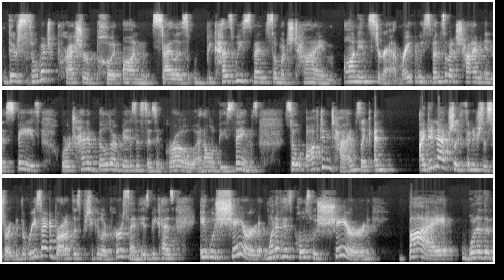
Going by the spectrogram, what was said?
there's so much pressure put on stylists because we spend so much time on Instagram, right? We spend so much time in the space where we're trying to build our businesses and grow and all of these things. So oftentimes, like, and I didn't actually finish the story, but the reason I brought up this particular person is because it was shared, one of his posts was shared by one of the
